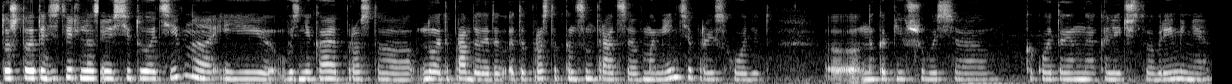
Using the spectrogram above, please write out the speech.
То, что это действительно ситуативно и возникает просто, ну это правда, это, это просто концентрация в моменте происходит, э, накопившегося какое-то энное количество времени.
